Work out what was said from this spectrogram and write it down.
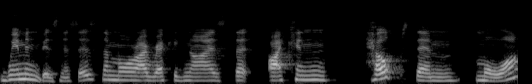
women businesses, the more I recognized that I can help them more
